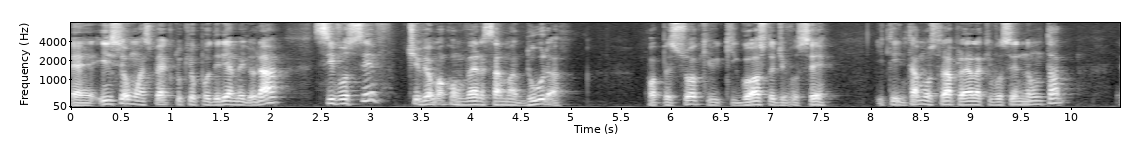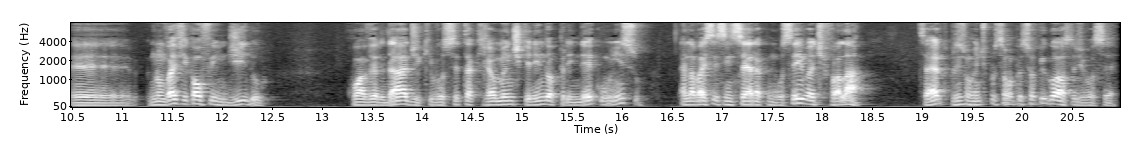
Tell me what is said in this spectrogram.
é, isso é um aspecto que eu poderia melhorar? Se você tiver uma conversa madura com a pessoa que, que gosta de você e tentar mostrar para ela que você não tá, é, não vai ficar ofendido com a verdade, que você está realmente querendo aprender com isso, ela vai ser sincera com você e vai te falar, certo? Principalmente por ser uma pessoa que gosta de você.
